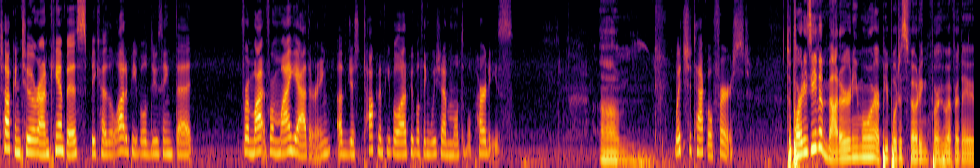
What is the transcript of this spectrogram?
talking to around campus because a lot of people do think that from my from my gathering of just talking to people, a lot of people think we should have multiple parties. Um, Which to tackle first? do parties even matter anymore? Are people just voting for whoever they?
